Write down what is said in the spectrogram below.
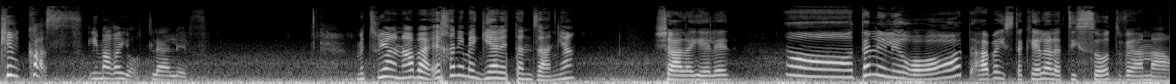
קרקס עם אריות לאללה. מצוין, אבא, איך אני מגיע לטנזניה? שאל הילד. או, תן לי לראות. אבא הסתכל על הטיסות ואמר,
